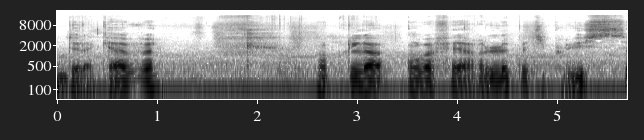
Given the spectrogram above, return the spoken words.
de la cave. Donc là, on va faire le petit plus.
